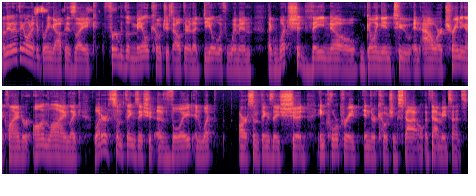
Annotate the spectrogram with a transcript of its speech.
Now, the other thing I wanted to bring up is like for the male coaches out there that deal with women, like what should they know going into an hour training a client or online? Like, what are some things they should avoid and what are some things they should incorporate in their coaching style, if that made sense?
